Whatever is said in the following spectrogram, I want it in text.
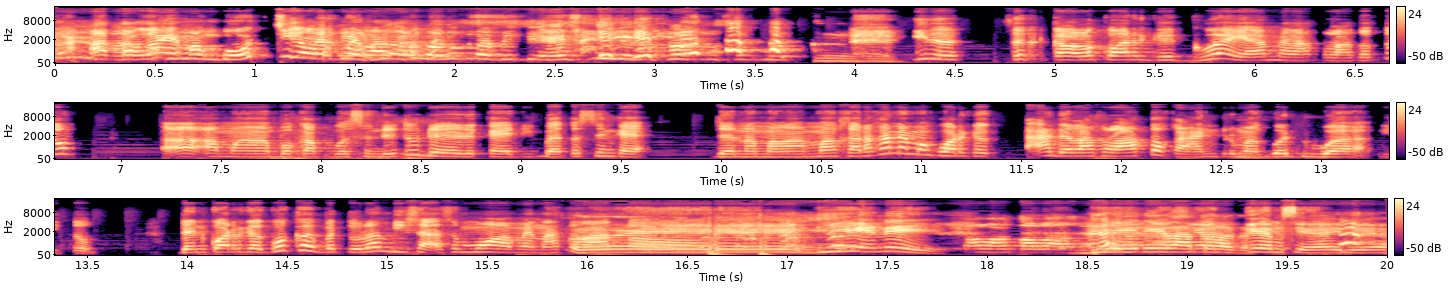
atau enggak emang bocil yang main lato-lato. baru kena PTSD gitu gitu. Se- Kalau keluarga gue ya main lato-lato tuh uh, sama bokap gue sendiri tuh udah kayak dibatasin kayak jangan lama-lama karena kan emang keluarga ada lato-lato kan di rumah gue dua gitu dan keluarga gue kebetulan bisa semua main lato-lato DNA. Tolong-tolong. DNA tolong. Games ya ini ya.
